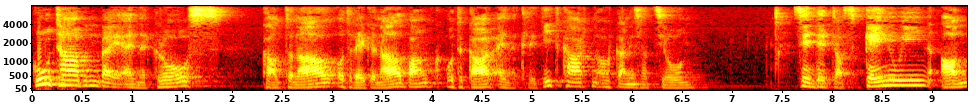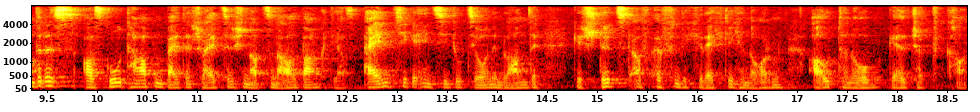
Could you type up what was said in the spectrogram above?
Guthaben bei einer Groß-, Kantonal- oder Regionalbank oder gar einer Kreditkartenorganisation sind etwas genuin anderes als Guthaben bei der Schweizerischen Nationalbank, die als einzige Institution im Lande gestützt auf öffentlich-rechtliche Normen autonom Geld schöpfen kann.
